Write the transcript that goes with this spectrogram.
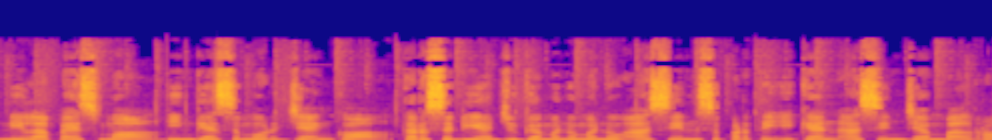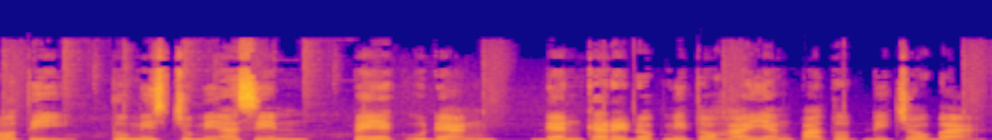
nila pesmol, hingga semur jengkol. Tersedia juga menu-menu asin seperti ikan asin jambal roti, tumis cumi asin, peyek udang, dan karedok mitoha yang patut dicoba.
